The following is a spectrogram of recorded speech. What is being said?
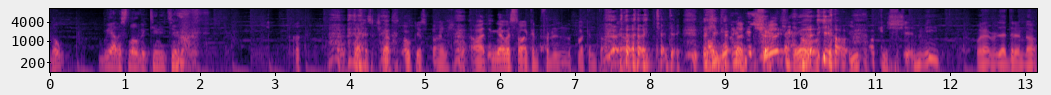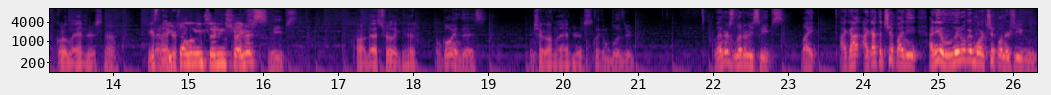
Nope, we have a slow Victini too. That's just focus punch. Oh, I think that was so I could put it in the fucking thumbnail. Oh, what the shit? Yo, Yo. are you fucking shitting me? Whatever, that did enough. Go to Landers now. I guess Are you Landers. following Surging Landers Strikes? sweeps. Oh, that's really good. I'm going this. I'm Should go click- on Landers. clicking Blizzard. Landers literally sweeps. Like I got, I got the chip I need. I need a little bit more chip on Urshifu.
